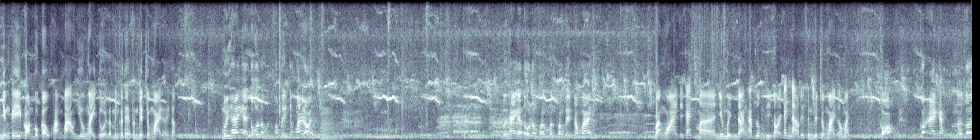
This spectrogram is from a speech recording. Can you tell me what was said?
những cái con bồ câu khoảng bao nhiêu ngày tuổi là mình có thể phân biệt chống mái được hay không? 12 ngày tuổi là mình phân biệt trong máy rồi Ừ. 12 ngày tuổi là mình phân biệt trong máy Và ngoài cái cách mà như mình đang áp dụng thì có cái cách nào để phân biệt chống mái nữa không anh? có có hai cách có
